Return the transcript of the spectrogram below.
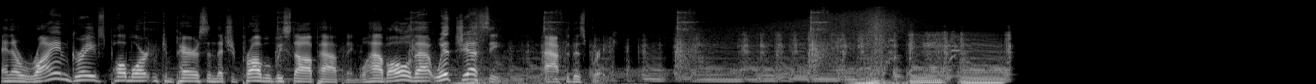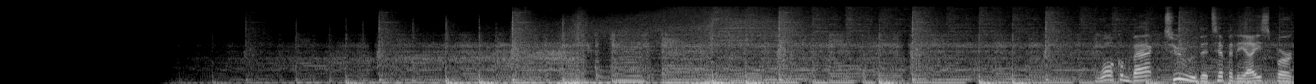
and a Ryan Graves Paul Martin comparison that should probably stop happening. We'll have all of that with Jesse after this break. Welcome back to the Tip of the Iceberg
